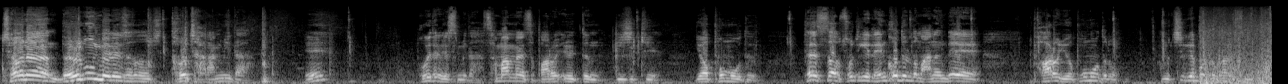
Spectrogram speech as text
저는 넓은 면에서 더, 더 잘합니다. 예? 보여드리겠습니다. 3만 면에서 바로 1등 20킬 여포 모드 테스트업 솔직히 랭커들도 많은데 바로 여포 모드로 한번 찍어보도록 하겠습니다.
